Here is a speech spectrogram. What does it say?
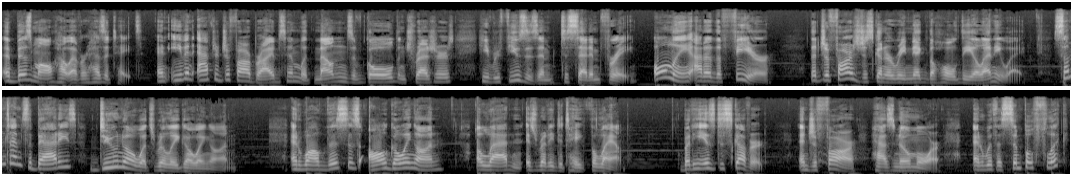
Abis Mal, however, hesitates, and even after Jafar bribes him with mountains of gold and treasures, he refuses him to set him free. Only out of the fear that Jafar's just going to renege the whole deal anyway. Sometimes the baddies do know what's really going on. And while this is all going on, Aladdin is ready to take the lamp. But he is discovered, and Jafar has no more. And with a simple flick,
